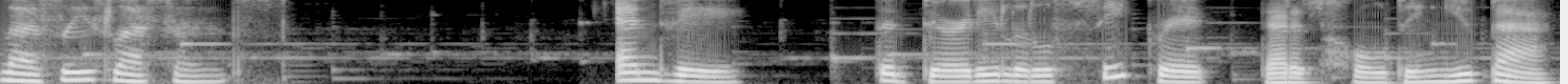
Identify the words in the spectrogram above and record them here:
Lesley's Lessons Envy, the dirty little secret that is holding you back.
